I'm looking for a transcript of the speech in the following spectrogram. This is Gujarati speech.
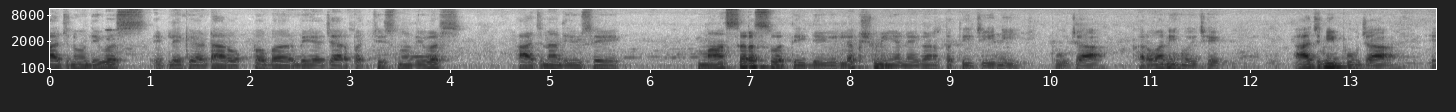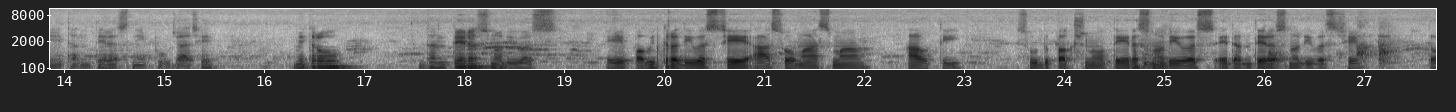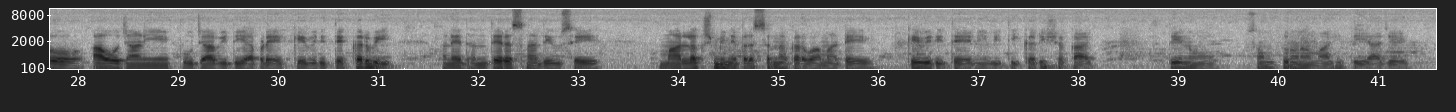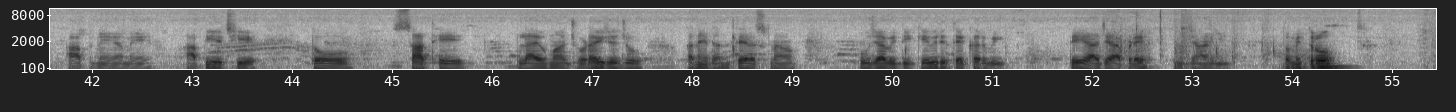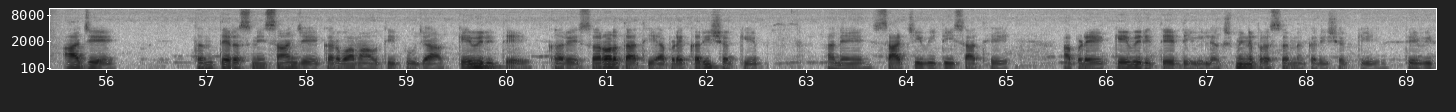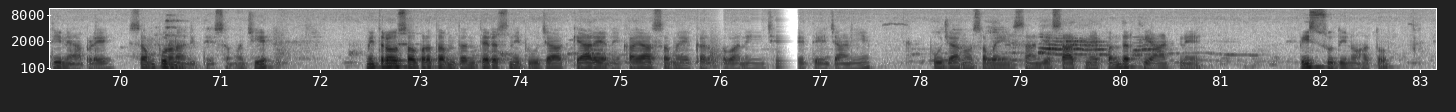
આજનો દિવસ એટલે કે અઢાર ઓક્ટોબર બે હજાર પચીસનો દિવસ, આજના દિવસે મા સરસ્વતી દેવી લક્ષ્મી અને ગણપતિજીની પૂજા કરવાની હોય છે. આજની પૂજા એ ધનતેરસની પૂજા છે. મિત્રો, ધનતેરસનો દિવસ એ પવિત્ર દિવસ છે. આસો માસમાં આવતી સુદ પક્ષનો તેરસનો દિવસ એ ધનતેરસનો દિવસ છે. તો આવો જાણીએ પૂજા વિધિ આપણે કેવી રીતે કરવી અને ધનતેરસના દિવસે મા લક્ષ્મીને પ્રસન્ન કરવા માટે કેવી રીતે એની વિધિ કરી શકાય તેનો સંપૂર્ણ માહિતી આજે આપને અમે આપીએ છીએ. તો સાથે લાઈવમાં જોડાઈ જજો અને ધનતેરસના પૂજા વિધિ કેવી રીતે કરવી તે આજે આપણે જાણીએ. તો મિત્રો, આજે ધનતેરસની સાંજે કરવામાં આવતી પૂજા કેવી રીતે ઘરે સરળતાથી આપણે કરી શકીએ અને સાચી વિધિ સાથે આપણે કેવી રીતે દેવી લક્ષ્મીને પ્રસન્ન કરી શકીએ તે વિધિને આપણે સંપૂર્ણ રીતે સમજીએ. મિત્રો, સૌપ્રથમ ધનતેરસની પૂજા ક્યારે અને કયા સમયે કરવાની છે તે જાણીએ. પૂજાનો સમય સાંજે સાતને પંદરથી આઠને વીસ સુધીનો હતો.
